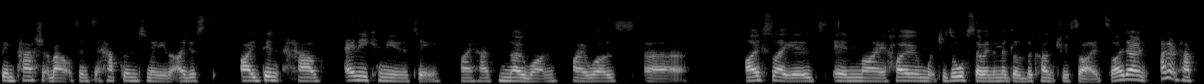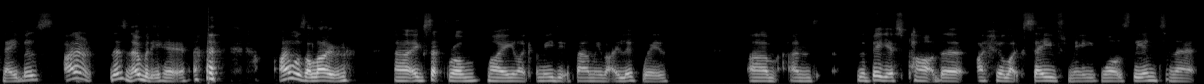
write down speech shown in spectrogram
been passionate about since it happened to me. That I just I didn't have any community. I had no one. I was uh, isolated in my home, which is also in the middle of the countryside. So I don't I don't have neighbors. I don't. There's nobody here. I was alone, uh, except from my like immediate family that I live with. Um, and the biggest part that I feel like saved me was the internet.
